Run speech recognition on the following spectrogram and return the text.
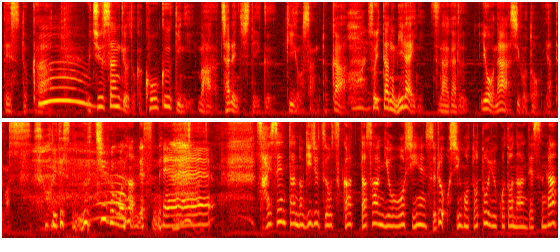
ですとか宇宙産業とか航空機にまあチャレンジしていく企業さんとか、はい、そういったあの未来につながるような仕事をやってます。すごいですね。宇宙もなんですね。最先端の技術を使った産業を支援するお仕事ということなんですが、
